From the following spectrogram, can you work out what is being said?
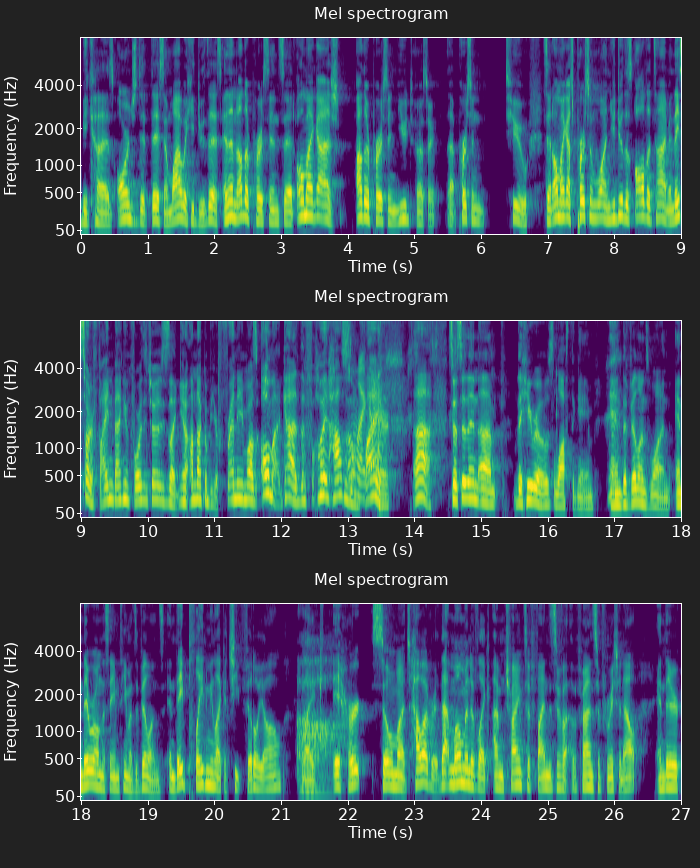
Because Orange did this, and why would he do this? And then another person said, "Oh my gosh, other person, you, oh, sorry, that person two said, "Oh my gosh, person one, you do this all the time," and they started fighting back and forth each other. He's like, "You know, I'm not gonna be your friend anymore." I was, like, "Oh my god, the house is Oh on fire!" Ah, so so then um, the heroes lost the game and the villains won, and they were on the same team as the villains, and they played me like a cheap fiddle, y'all. Like Ah. it hurt so much. However, that moment of like I'm trying to find this find this information out, and they're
